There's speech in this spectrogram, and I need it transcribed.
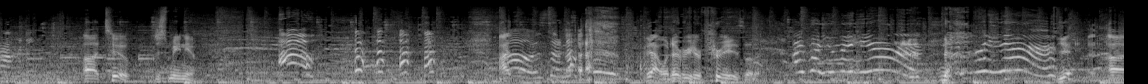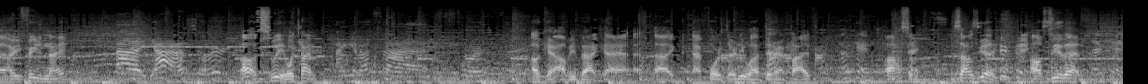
how many? Uh, two. Just me and you. Oh! oh, so no. Yeah, whenever you're free. Is what I thought you were here. No. You were here. yeah. Uh, are you free tonight? Uh, yeah, after work. Oh, sweet. What time? I get off at four. Okay, I'll be back at uh, at 4:30. We'll have dinner at five. Okay. Awesome. Sounds good. Perfect. I'll see you then. Okay.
